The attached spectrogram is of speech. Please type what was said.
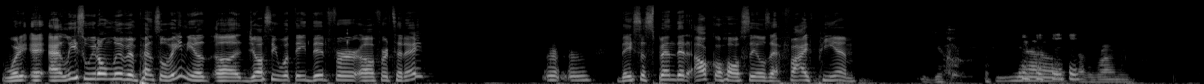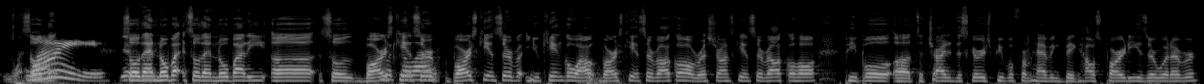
What do you- at least we don't live in Pennsylvania. Uh, did y'all see what they did for uh, for today? Mm-mm. They suspended alcohol sales at 5 p.m. Yo, No. that's grimy. Wha- So they- Why? Yeah, so that like- nobody so that nobody uh so bars can't allowed? serve bars can't serve you can't go out bars can't serve alcohol restaurants can't serve alcohol people uh to try to discourage people from having big house parties or whatever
